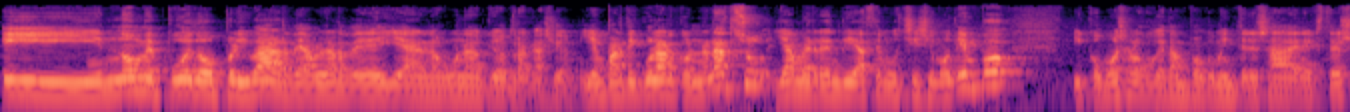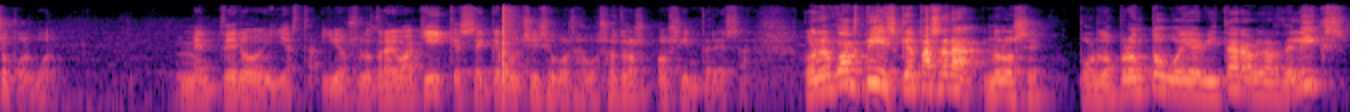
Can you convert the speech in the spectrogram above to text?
y no me puedo privar de hablar de ella en alguna que otra ocasión. Y en particular con Nanatsu, ya me rendí hace muchísimo tiempo y como es algo que tampoco me interesa en exceso, pues bueno, me entero y ya está. Y os lo traigo aquí, que sé que muchísimos de vosotros os interesa. Con el One Piece, ¿qué pasará? No lo sé. Por lo pronto voy a evitar hablar de leaks,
